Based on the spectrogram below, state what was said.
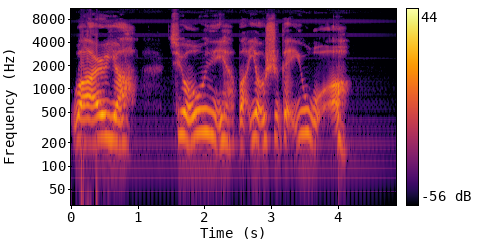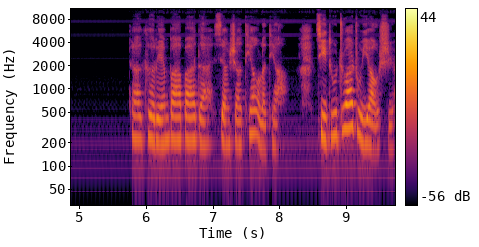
娃儿呀，求你把钥匙给我。他可怜巴巴地向上跳了跳，企图抓住钥匙，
